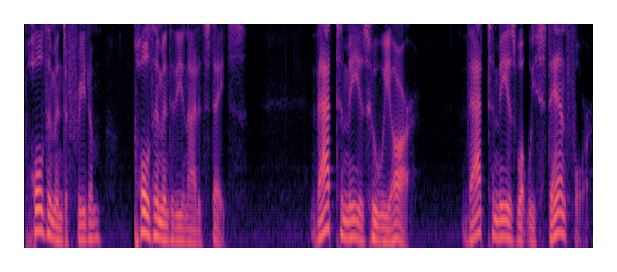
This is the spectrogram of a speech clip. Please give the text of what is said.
pulled him into freedom, pulled him into the United States. That to me is who we are. That to me is what we stand for.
